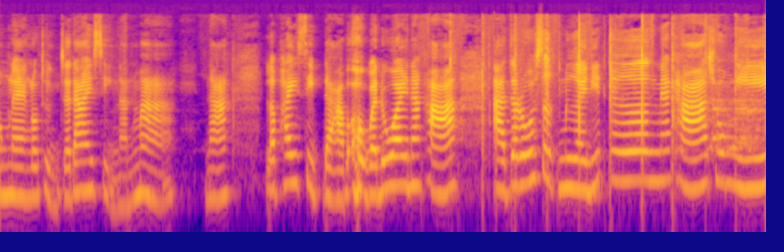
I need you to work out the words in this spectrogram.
ลงแรงเราถึงจะได้สิ่งนั้นมานะแล้วไพ่สิบดาบออกมาด้วยนะคะ อาจจะรู้สึกเหนื่อยนิดนึงนะคะ ช่วงนี้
